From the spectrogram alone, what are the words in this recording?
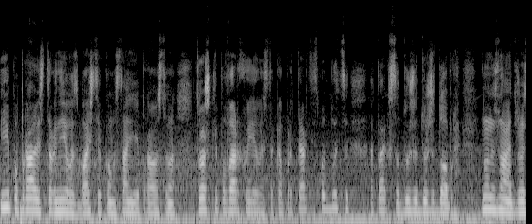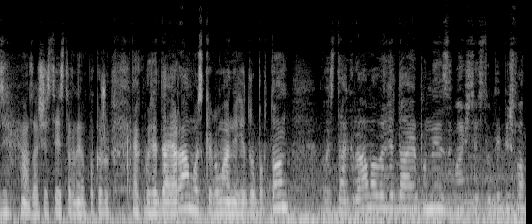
І по правій стороні, ось бачите, в якому стані є права сторона. Трошки поверху є ось така протертість по будці, а так все дуже-дуже добре. Ну не знаю, друзі. А, зараз з цієї сторони вам покажу, як виглядає рама, ось керування гідробортом. Ось так рама виглядає понизу, бачите, туди пішло.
